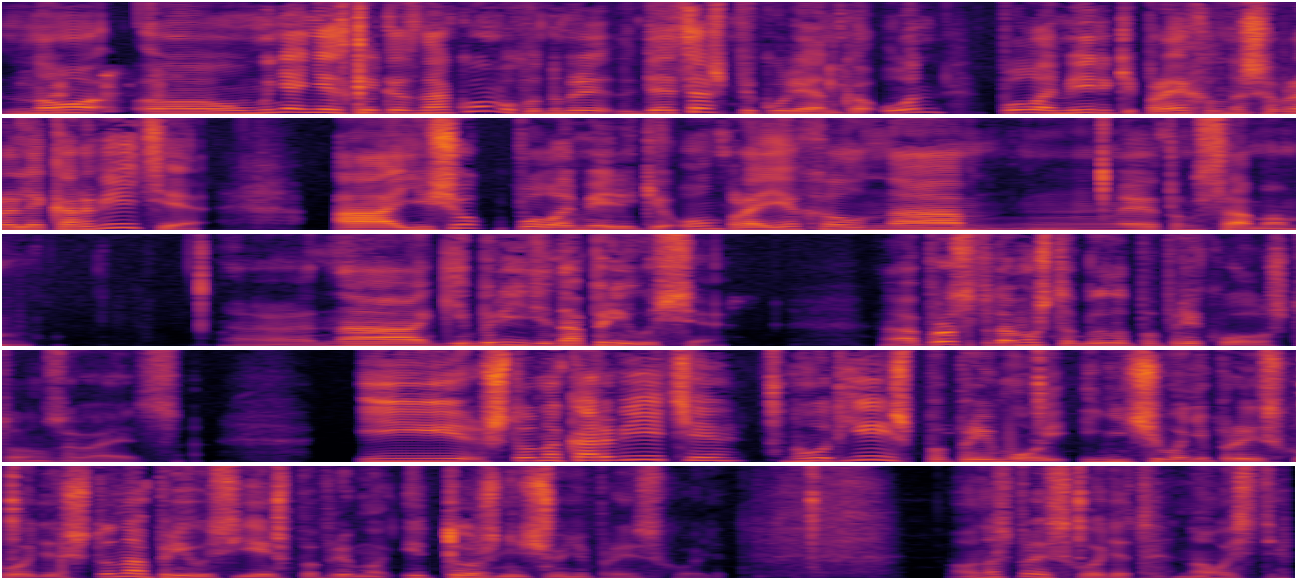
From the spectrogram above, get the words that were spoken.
Но э, у меня несколько знакомых, вот, например, дядя Саша Пикуленко, он пол Америки проехал на «Шевроле Корвете», а еще пол Америки он проехал на этом самом, э, на гибриде, на Приусе. А, просто потому, что было по приколу, что называется. И что на корвете, ну вот едешь по прямой, и ничего не происходит. Что на Приусе едешь по прямой, и тоже ничего не происходит. А у нас происходит новости.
